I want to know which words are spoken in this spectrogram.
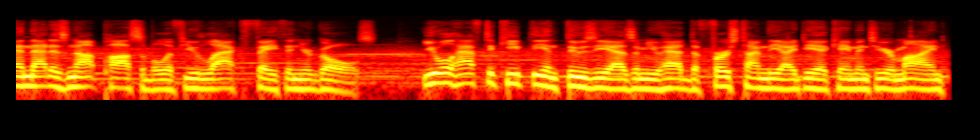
And that is not possible if you lack faith in your goals. You will have to keep the enthusiasm you had the first time the idea came into your mind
